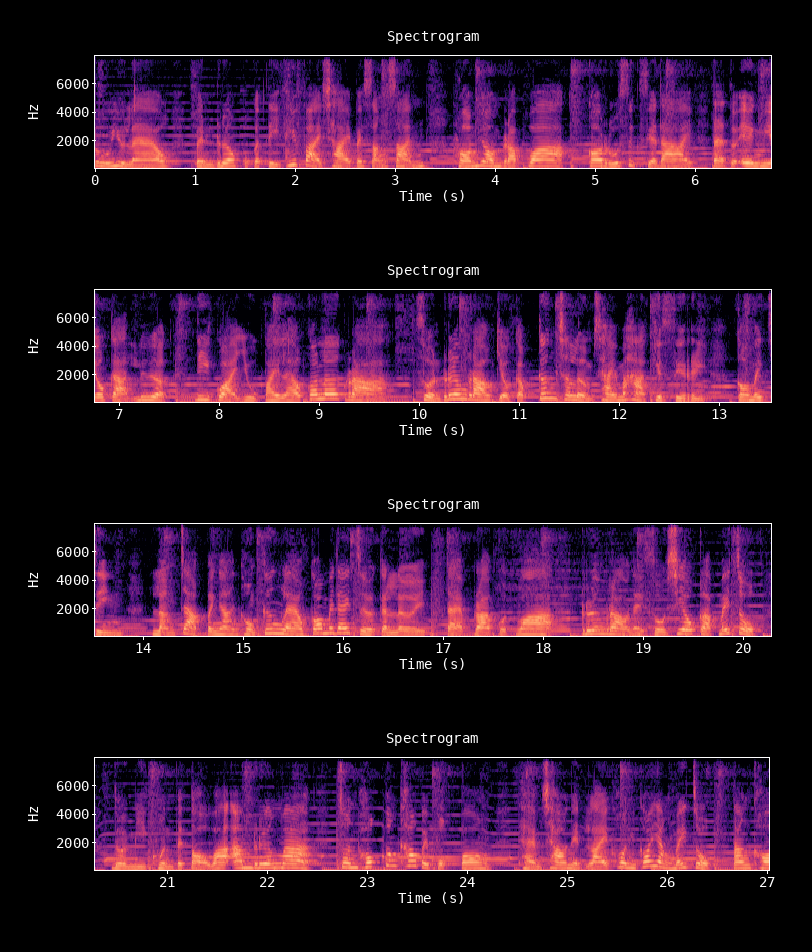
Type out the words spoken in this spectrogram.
รู้อยู่แล้ว เป็นเรื่องปกติที่ฝ่ายชายไปสังสรรค์ พร้อมยอมรับว่าก็รู้สึกเสียดาย แต่ตัวเองมีโอกาสเลือก ดีกว่าอยู่ไปแล้วก็เลิกราส่วนเรื่องราวเกี่ยวกับกึ้งเฉลิมชัยมหากิจสิริก็ไม่จริง หลังจากไปงานของกึ้งแล้วก็ไม่ได้เจอกันเลย แต่ปรากฏว่าเรื่องราวในโซเชียลกลับไม่จบ โดยมีคนไปต่อว่าอ้ำเรื่องมาก จนพกต้องเข้าไปปกป้อง แถมชาวเน็ตหลายคนก็ยังไม่จบ ตั้งข้อ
